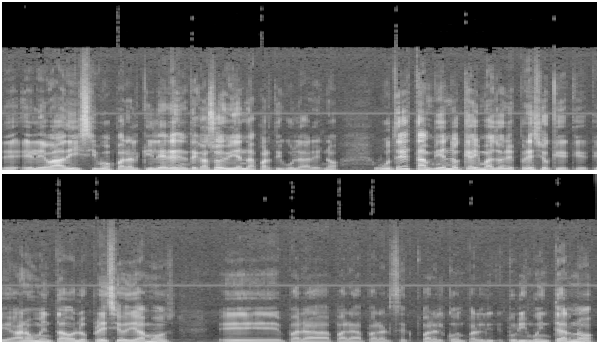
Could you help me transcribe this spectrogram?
eh, elevadísimos para alquileres, en este caso de viviendas particulares. ¿no? ¿Ustedes están viendo que hay mayores precios, que, que, han aumentado los precios, digamos, para, para, para, el, para, el, para el turismo interno?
